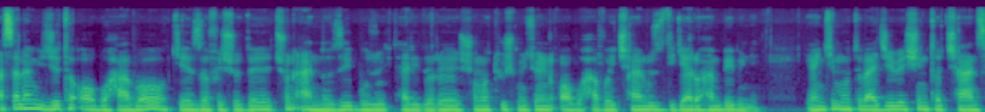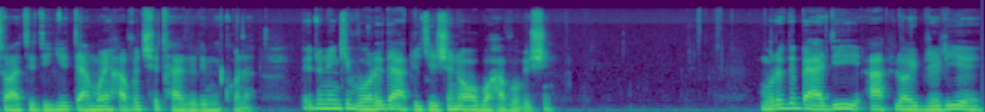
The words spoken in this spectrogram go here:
مثلا ویجت آب و هوا که اضافه شده چون اندازه بزرگتری داره شما توش می‌تونین آب و هوای چند روز دیگر رو هم ببینید. یا اینکه متوجه بشین تا چند ساعت دیگه دمای هوا چه تغییری می‌کنه. بدون اینکه وارد اپلیکیشن آب و هوا بشین. مورد بعدی App Library ه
